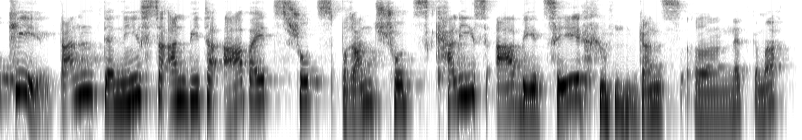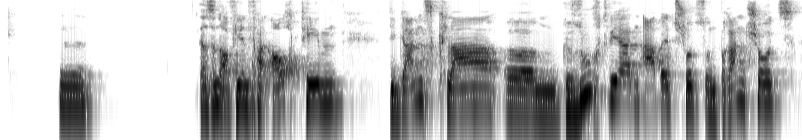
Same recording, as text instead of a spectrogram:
Okay, dann der nächste Anbieter Arbeitsschutz, Brandschutz, Kallis ABC, ganz äh, nett gemacht. Hm. Das sind auf jeden Fall auch Themen, die ganz klar ähm, gesucht werden, Arbeitsschutz und Brandschutz.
